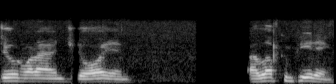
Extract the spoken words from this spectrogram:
doing what I enjoy, and I love competing.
